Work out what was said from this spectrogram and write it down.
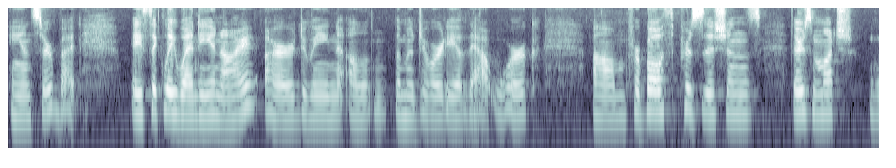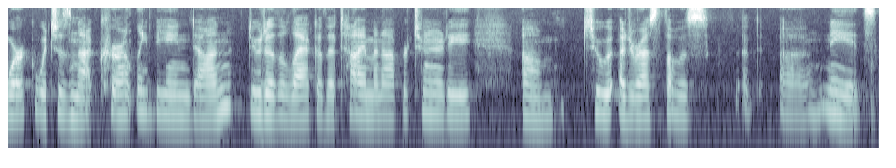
answer, but basically Wendy and I are doing, uh, the majority of that work. Um, for both positions, there's much work which is not currently being done due to the lack of the time and opportunity, um, to address those, uh, needs.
